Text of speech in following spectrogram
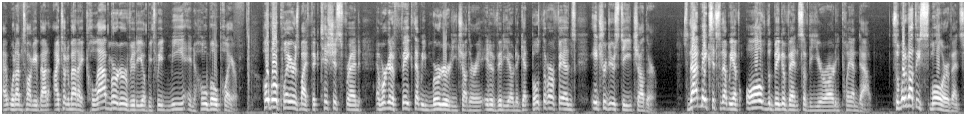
at what I'm talking about, I talk about a collab murder video between me and Hobo Player. Hobo Player is my fictitious friend, and we're going to fake that we murdered each other in a video to get both of our fans introduced to each other. So that makes it so that we have all the big events of the year already planned out. So, what about these smaller events?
